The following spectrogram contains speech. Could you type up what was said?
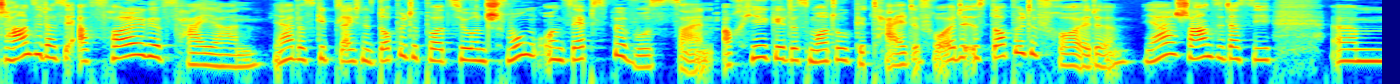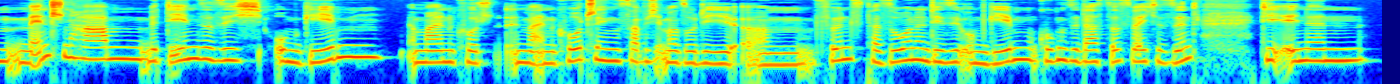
schauen Sie, dass Sie Erfolge feiern. Ja, das gibt gleich eine doppelte Portion Schwung und Selbstbewusstsein. Auch hier gilt das Motto, geteilte Freude ist doppelte Freude. Ja, schauen Sie, dass Sie ähm, Menschen haben, mit denen Sie sich umgeben. In meinen, Co in meinen Coachings habe ich immer so die ähm, fünf Personen, die Sie umgeben. Gucken Sie, dass das welche sind, die Ihnen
